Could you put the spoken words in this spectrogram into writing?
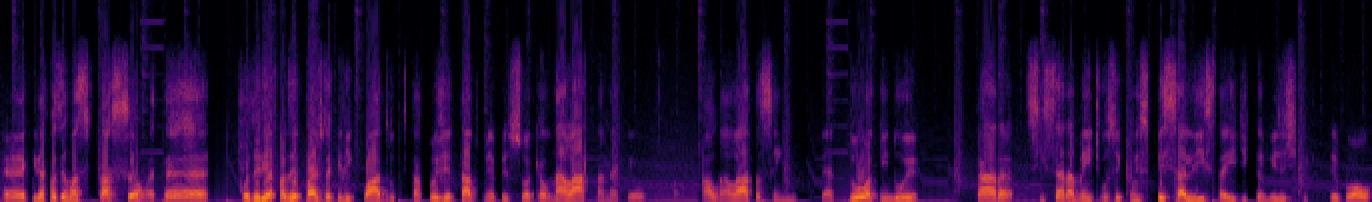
é, queria fazer uma citação, até poderia fazer parte daquele quadro que está projetado para minha pessoa, que é o Na Lata, né? Que eu falo na lata sem né, doa quem doer. Cara, sinceramente, você que é um especialista aí de camisas de futebol,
